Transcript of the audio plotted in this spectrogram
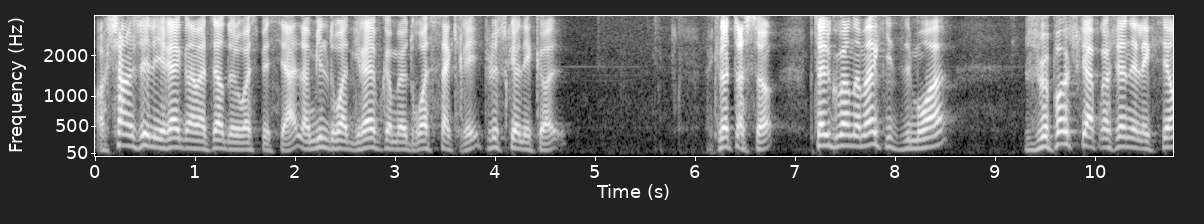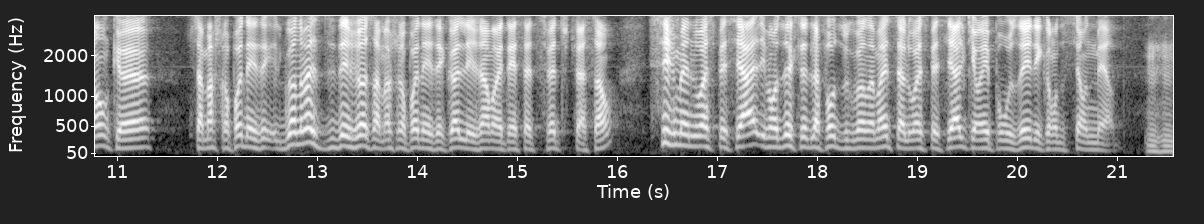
a changé les règles en matière de loi spéciale, a mis le droit de grève comme un droit sacré, plus que l'école. Fait que là, tu as ça. Puis tu as le gouvernement qui dit Moi, je veux pas jusqu'à la prochaine élection que ça marchera pas dans les... Le gouvernement se dit déjà ça marchera pas dans les écoles, les gens vont être insatisfaits de toute façon. Si je mets une loi spéciale, ils vont dire que c'est de la faute du gouvernement et de sa loi spéciale qui ont imposé des conditions de merde. Mm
